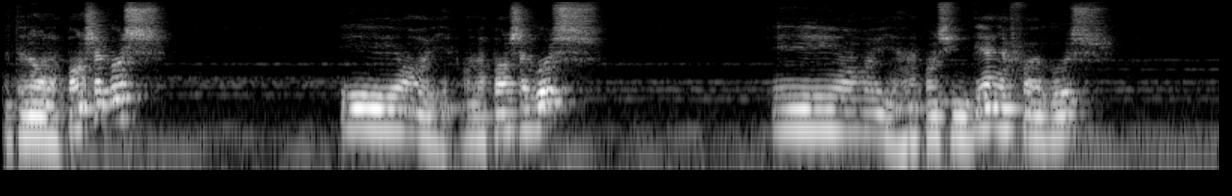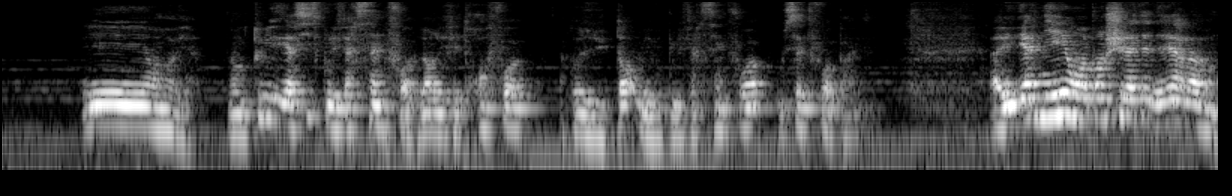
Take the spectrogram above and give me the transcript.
Maintenant, on la penche à gauche et on revient. On la penche à gauche et on revient. On a penché une dernière fois à gauche. Et on revient. Donc tous les exercices, vous pouvez faire 5 fois. Là, on les fait 3 fois à cause du temps, mais vous pouvez les faire 5 fois ou 7 fois par exemple. Allez, dernier, on va pencher la tête vers l'avant.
